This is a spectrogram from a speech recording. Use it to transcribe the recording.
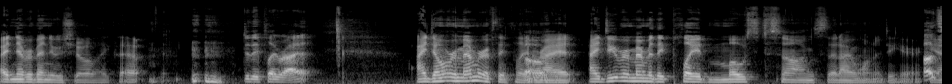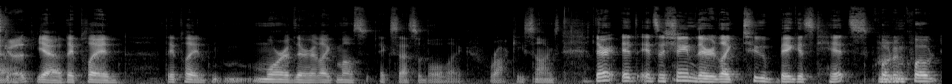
I'd never been to a show like that. Did they play Riot? I don't remember if they played Oh. Riot. I do remember they played most songs that I wanted to hear. Oh, that's yeah. good. Yeah, they played they played more of their like most accessible like rocky songs. They're it, it's a shame their like two biggest hits, quote unquote,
